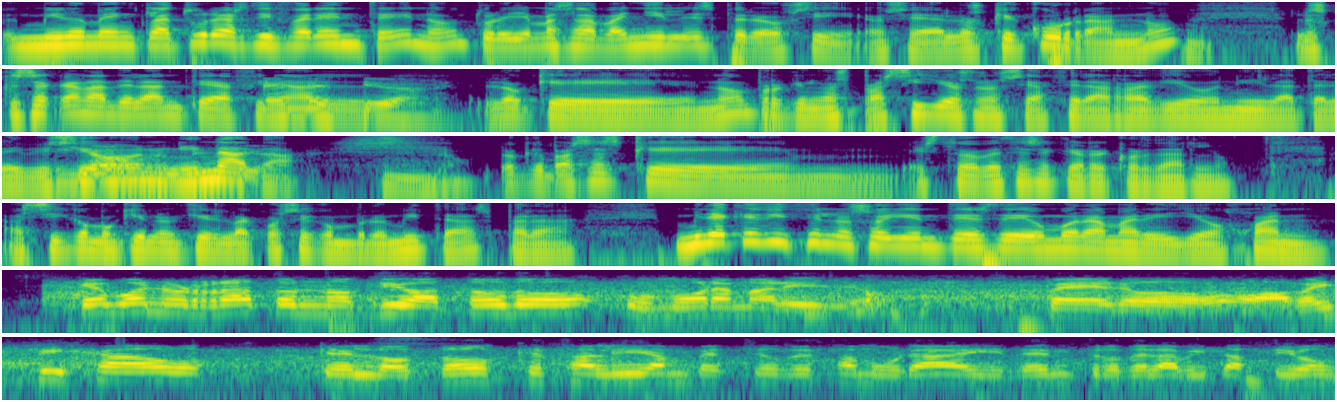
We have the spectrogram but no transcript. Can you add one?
mi nomenclatura es diferente, ¿no? Tú le llamas albañiles, pero sí, o sea, los que curran, ¿no? Los que sacan adelante al final lo que, ¿no? Porque en los pasillos no se hace la radio ni la televisión No, ni no, nada. Lo que pasa es que mm, esto a veces hay que recordarlo. Así como quien no quiere la cosa y con bromitas para... Mira qué dicen los oyentes de Humor Amarillo, Juan. Qué buenos ratos nos dio a todos humor amarillo. Pero ¿os habéis fijado que los dos que salían vestidos de samurái dentro de la habitación,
